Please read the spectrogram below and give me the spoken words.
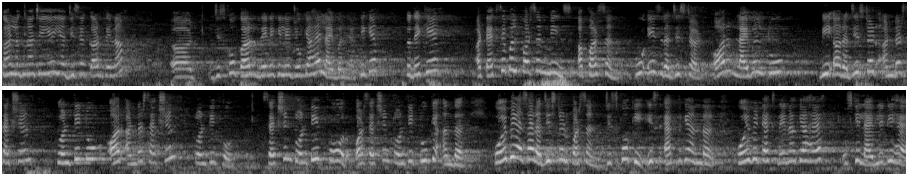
कर लगना चाहिए या जिसे कर देना जिसको कर देने के लिए जो क्या है? लाइबल है. ठीक है? तो देखिए A taxable person means a person who is registered or liable to be a registered under section 22 or under section 24. Section 24 और सेक्शन 22 के अंदर कोई भी ऐसा रजिस्टर्ड पर्सन जिसको कि इस एक्ट के अंदर कोई भी टैक्स देना क्या है, उसकी लाइबिलिटी है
